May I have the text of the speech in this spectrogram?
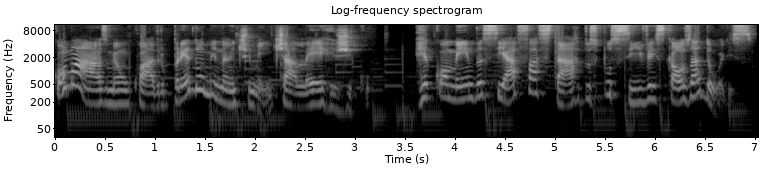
Como a asma é um quadro predominantemente alérgico, recomenda-se afastar dos possíveis causadores.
